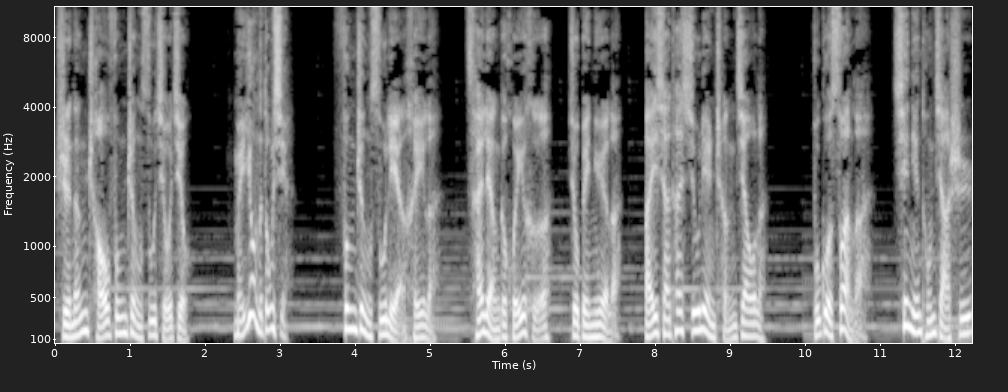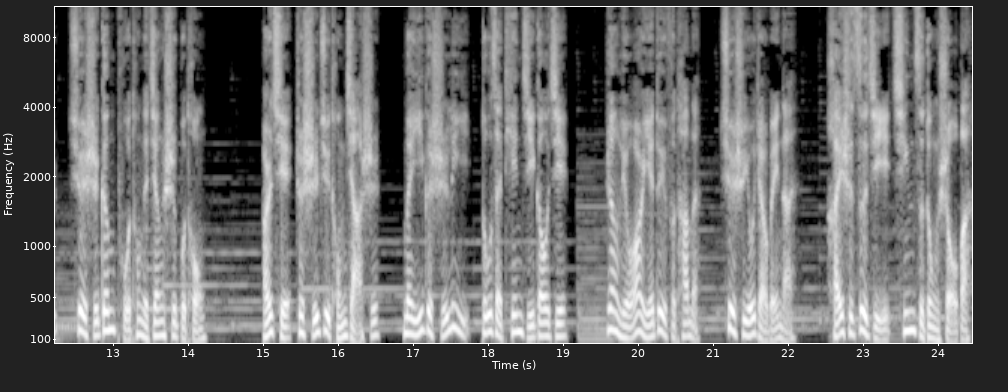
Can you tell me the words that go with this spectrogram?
只能朝风正苏求救。没用的东西！风正苏脸黑了，才两个回合就被虐了，白瞎他修炼成蛟了。不过算了，千年铜甲师确实跟普通的僵尸不同，而且这十具铜甲师每一个实力都在天级高阶，让柳二爷对付他们确实有点为难，还是自己亲自动手吧。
